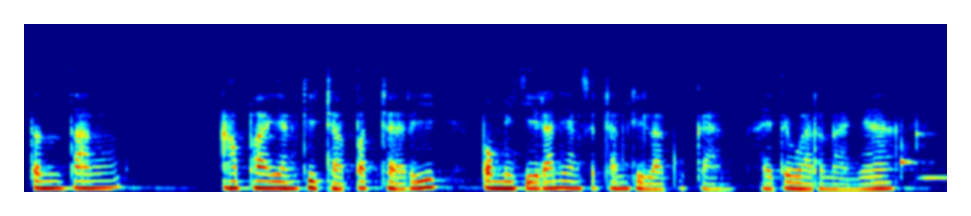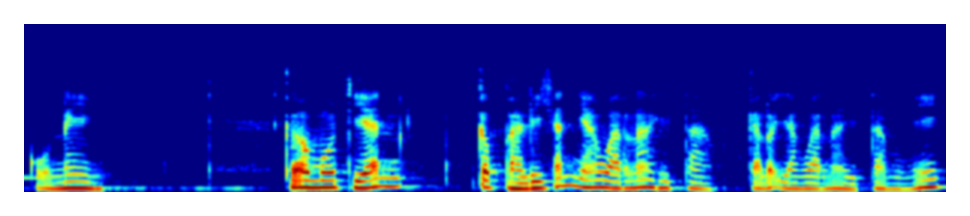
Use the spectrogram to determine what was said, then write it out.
tentang apa yang didapat dari pemikiran yang sedang dilakukan. Nah, itu warnanya kuning. Kemudian kebalikannya warna hitam. Kalau yang warna hitam ini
